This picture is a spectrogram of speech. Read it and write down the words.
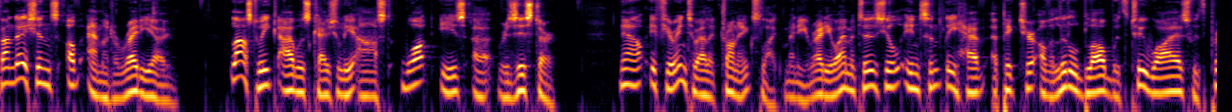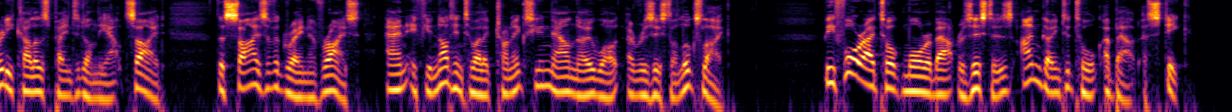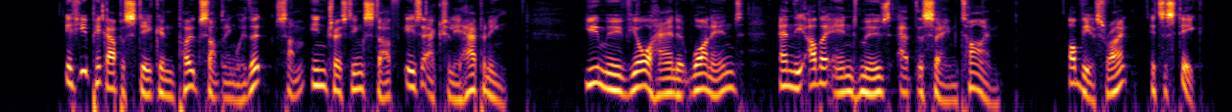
Foundations of Amateur Radio. Last week I was casually asked, What is a resistor? Now, if you're into electronics, like many radio amateurs, you'll instantly have a picture of a little blob with two wires with pretty colours painted on the outside, the size of a grain of rice, and if you're not into electronics, you now know what a resistor looks like. Before I talk more about resistors, I'm going to talk about a stick. If you pick up a stick and poke something with it, some interesting stuff is actually happening you move your hand at one end and the other end moves at the same time. Obvious, right? It's a stick.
